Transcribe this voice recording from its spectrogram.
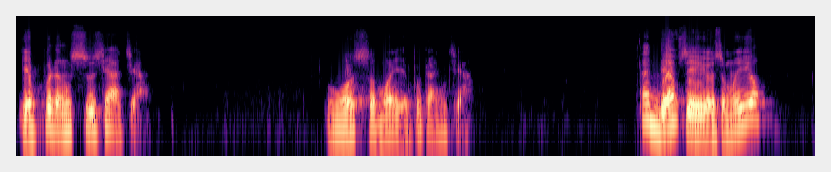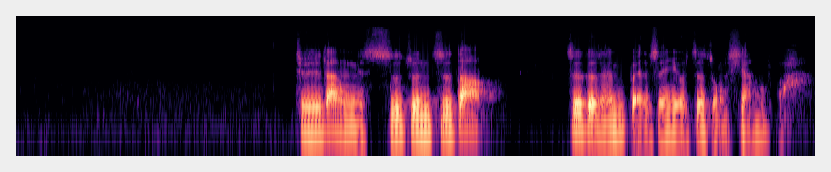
也不能私下讲。我什么也不敢讲。但了解有什么用？就是让你师尊知道，这个人本身有这种想法，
